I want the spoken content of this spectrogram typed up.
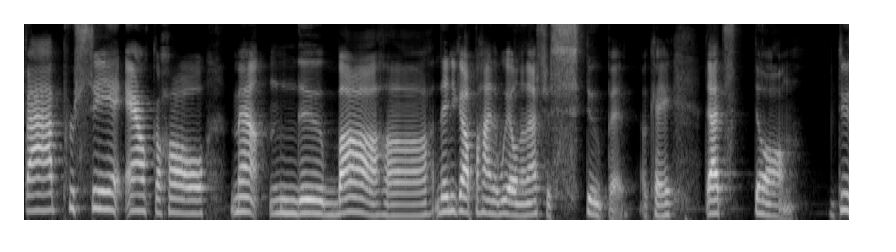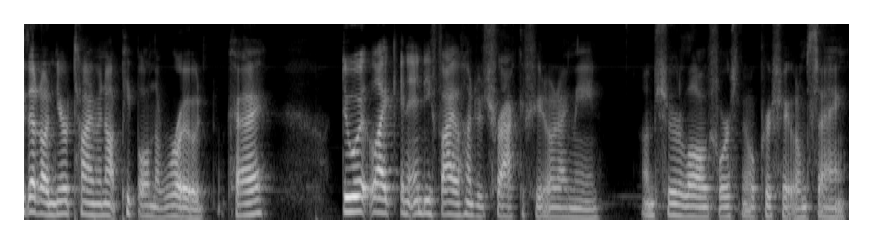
5% alcohol Mountain Dew Baja. Then you got behind the wheel, and that's just stupid, okay? That's dumb. Do that on your time and not people on the road, okay? Do it like an Indy 500 track, if you know what I mean. I'm sure law enforcement will appreciate what I'm saying.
